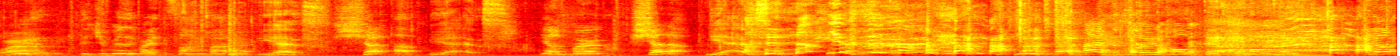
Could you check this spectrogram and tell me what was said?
Wow. Really? Did you really write the song about her? Yes. Shut up. Yes. Yung Berg, shut up. Yes. I have to tell you the whole thing, the whole name. Yung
